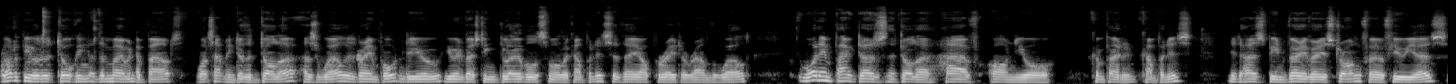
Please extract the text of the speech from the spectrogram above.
A lot of people are talking at the moment about what's happening to the dollar as well. It's very important to you. You invest in global smaller companies, so they operate around the world. What impact does the dollar have on your component companies? It has been very, very strong for a few years,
